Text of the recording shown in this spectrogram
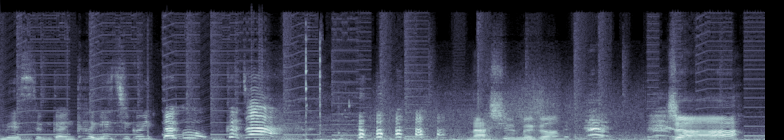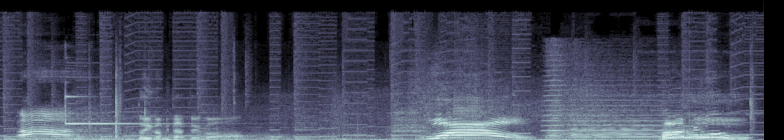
매 순간 강해지고 있다고 가자 나 실매강 자, 아 또 이겁니다. 또 이거. 와우! 바로 아,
